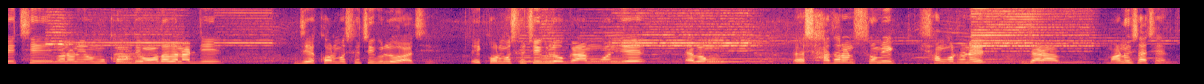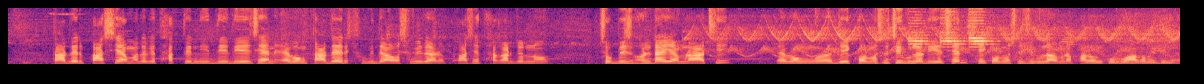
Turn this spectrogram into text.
দিচ্ছি মাননীয় মুখ্যমন্ত্রী মমতা ব্যানার্জি যে কর্মসূচিগুলো আছে, এই কর্মসূচিগুলো গ্রামগঞ্জে এবং সাধারণ শ্রমিক সংগঠনের যারা মানুষ আছেন, তাদের পাশে আমাদেরকে থাকতে নির্দেশ দিয়েছেন এবং তাদের সুবিধা অসুবিধার পাশে থাকার জন্য চব্বিশ ঘন্টাই আমরা আছি এবং যে কর্মসূচিগুলো দিয়েছেন, সেই কর্মসূচিগুলো আমরা পালন করব আগামী দিনে।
